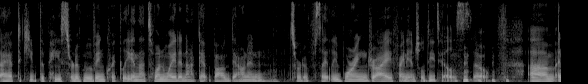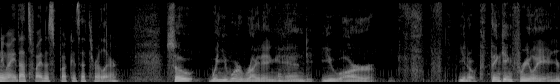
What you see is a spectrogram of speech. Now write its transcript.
I have to keep the pace sort of moving quickly, and that's one way to not get bogged down in sort of slightly boring, dry financial details. So, um, anyway, that's why this book is a thriller. So when you are writing Mm-hmm. and you are, you know, thinking freely and you're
